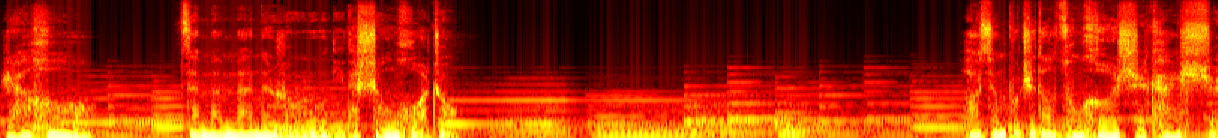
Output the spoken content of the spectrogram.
然后再慢慢的融入你的生活中。好像不知道从何时开始，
